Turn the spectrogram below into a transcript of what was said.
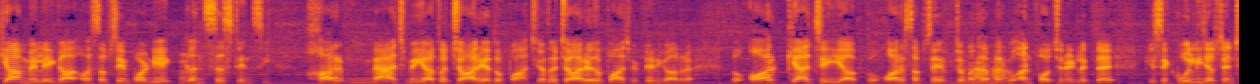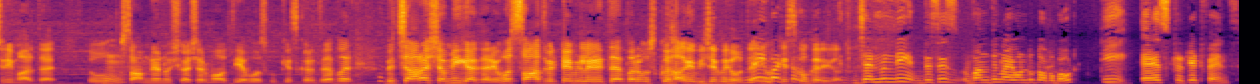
क्या मिलेगा? और सबसे इंपॉर्टेंट ये कंसिस्टेंसी हर मैच में या तो चार या तो पाँच या तो चार या तो पाँच विकेट निकाल रहा है। तो और क्या चाहिए आपको? और सबसे जो मतलब हाँ, मेरे को अनफॉर्चुनेट लगता है किसे कोहली जब सेंचुरी मारता है तो सामने अनुष्का शर्मा होती है वो उसको किस करता है। पर बेचारा शमी क्या करे? वो सात विकेट भी ले लेता है पर उसको आगे पीछे कोई होता है नहीं, किसको करेगा। Genuinely this is one thing I want to talk about कि एज क्रिकेट फैंस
